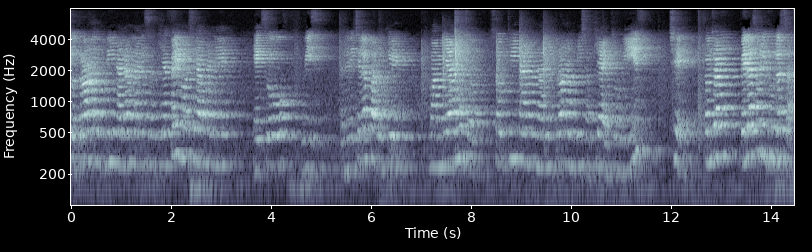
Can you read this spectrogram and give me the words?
તો ત્રણ અંકની નાના નાની સંખ્યા કઈ મળશે આપણને? એકસો વીસ. અને નીચે લખવાનું કે માંગ્યા મુજબ સૌથી નાના નાની ત્રણ અંકની સંખ્યા એકસો વીસ છે. સમજાણું? પહેલા શું લીધું? લસા.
